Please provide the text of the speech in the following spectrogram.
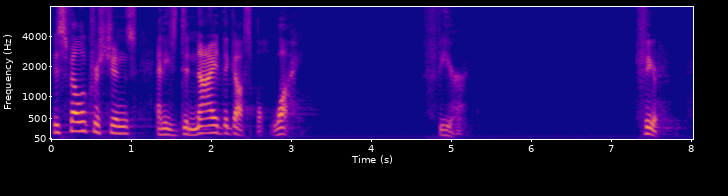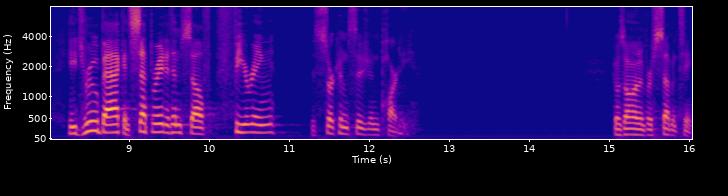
his fellow Christians and he's denied the gospel. Why? Fear. Fear. He drew back and separated himself, fearing the circumcision party. Goes on in verse 17.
